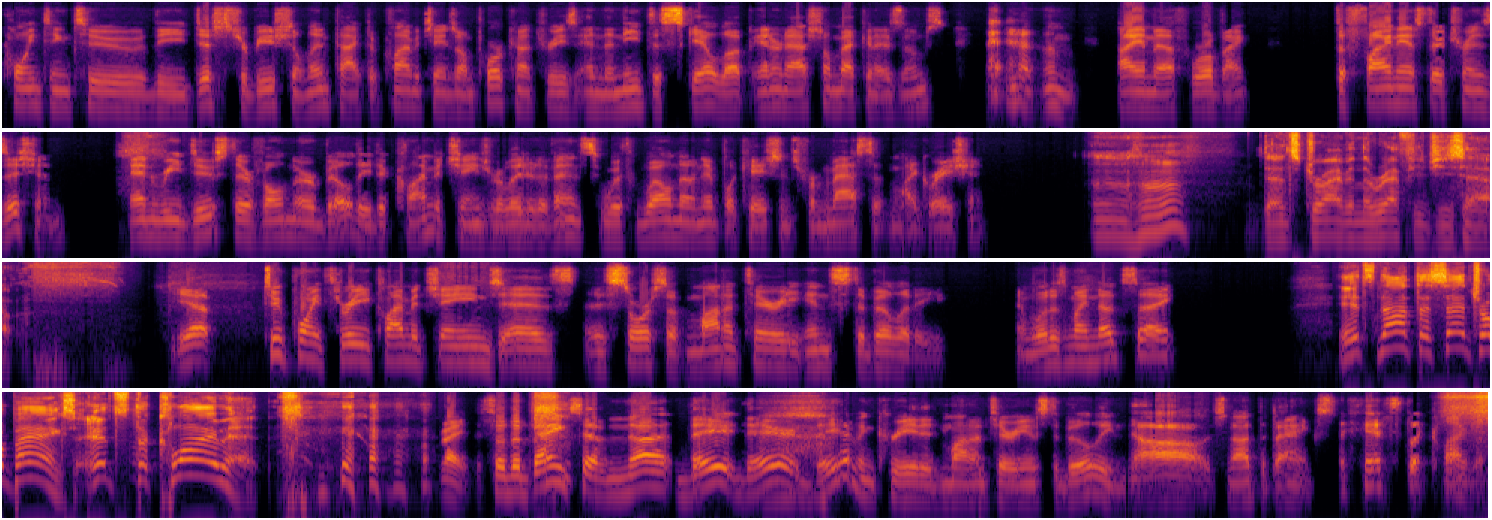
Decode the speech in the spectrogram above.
pointing to the distributional impact of climate change on poor countries and the need to scale up international mechanisms, IMF, World Bank, to finance their transition and reduce their vulnerability to climate change related events with well known implications for massive migration. Mm-hmm. That's driving the refugees out. Yep. 2.3 climate change as a source of monetary instability. And what does my note say? It's not the central banks, it's the climate. right. So the banks have not they they they haven't created monetary instability. No, it's not the banks. It's the climate.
